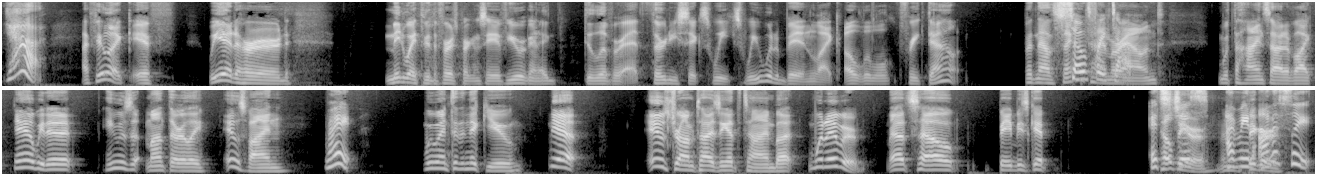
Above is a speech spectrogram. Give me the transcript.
Yeah. I feel like if we had heard midway through the first pregnancy, if you were gonna deliver at 36 weeks, we would have been like a little freaked out. But now the So second time freaked out. around, with the hindsight of like, yeah, we did it. He was a month early. It was fine. Right. We went to the NICU. Yeah, it was traumatizing at the time, but whatever. That's how babies get. It's Healthier just, I mean, bigger. honestly,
